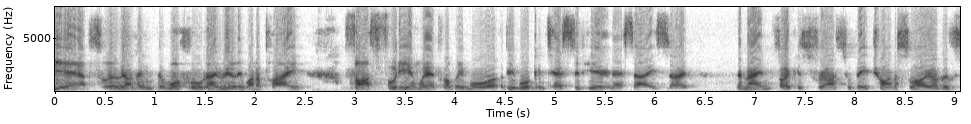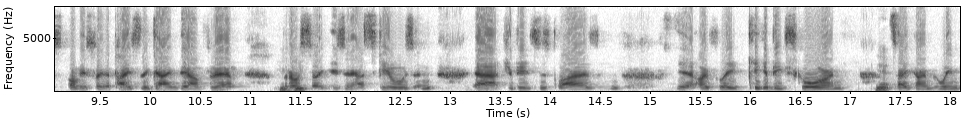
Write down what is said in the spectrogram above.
Yeah, absolutely. I think the WAFL they really want to play fast footy, and we're probably more a bit more contested here in SA. So the main focus for us will be trying to slow others, obviously the pace of the game down for them, but mm-hmm. also using our skills and our attributes as players, and yeah, hopefully kick a big score and yep. take home the win.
